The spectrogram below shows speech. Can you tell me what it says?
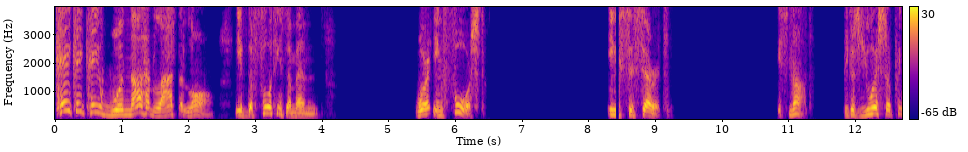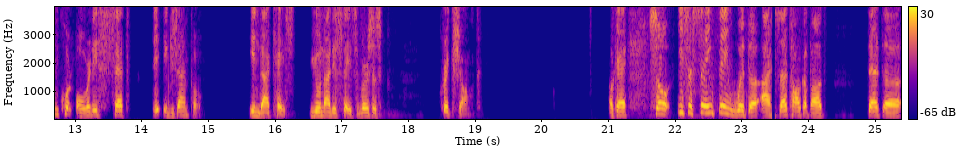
KKK would not have lasted long if the 14th Amendment were enforced in sincerity. It's not because U.S. Supreme Court already set the example in that case, United States versus Cruikshank. Okay, so it's the same thing with uh, as I talk about that uh,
